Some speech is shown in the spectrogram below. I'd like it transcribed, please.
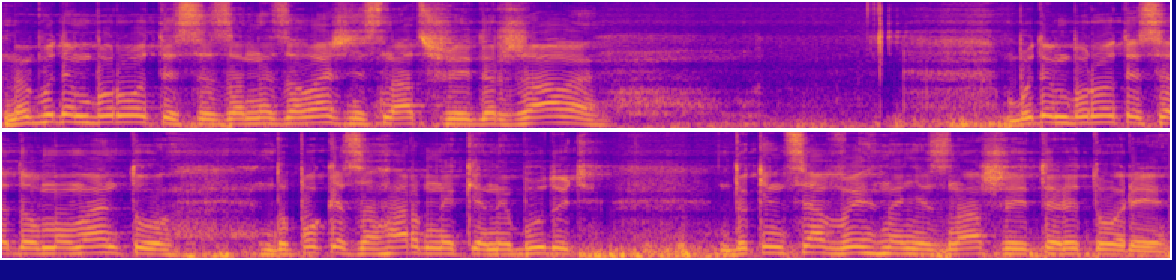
ми будемо боротися за незалежність нашої держави. Будемо боротися до моменту, допоки загарбники не будуть до кінця вигнані з нашої території.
